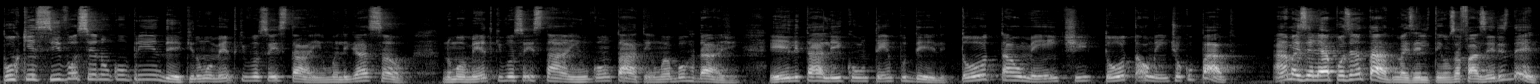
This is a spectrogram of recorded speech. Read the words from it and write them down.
Porque se você não compreender que no momento que você está em uma ligação, no momento que você está em um contato, em uma abordagem, ele está ali com o tempo dele totalmente, totalmente ocupado. Ah, mas ele é aposentado, mas ele tem os afazeres dele.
